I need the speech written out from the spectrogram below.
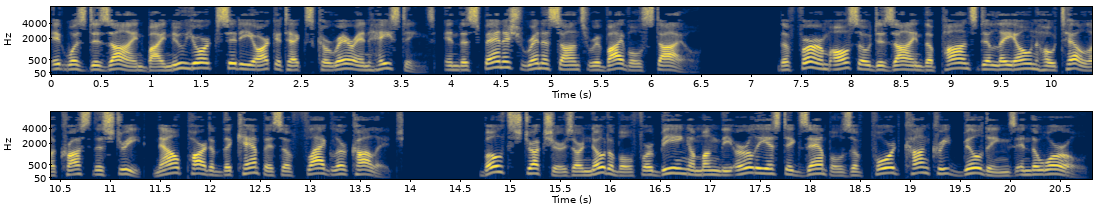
It was designed by New York City architects Carrere and Hastings, in the Spanish Renaissance Revival style. The firm also designed the Ponce de Leon Hotel across the street, now part of the campus of Flagler College. Both structures are notable for being among the earliest examples of poured concrete buildings in the world.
